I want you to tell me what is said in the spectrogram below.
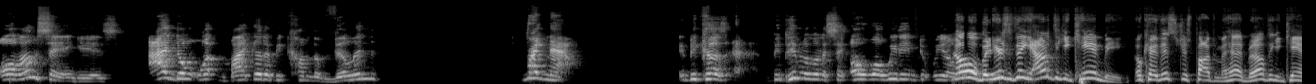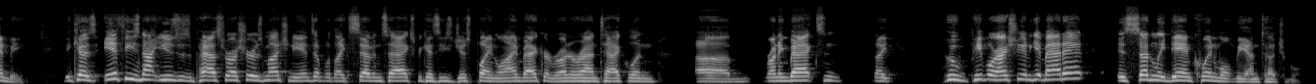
All I'm saying is, I don't want Micah to become the villain right now. Because uh, people are going to say, oh, well, we didn't do, you know. No, but here's the thing I don't think he can be. Okay, this just popped in my head, but I don't think he can be. Because if he's not used as a pass rusher as much and he ends up with like seven sacks because he's just playing linebacker and running around tackling uh, running backs and like – who people are actually going to get mad at is suddenly Dan Quinn won't be untouchable.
